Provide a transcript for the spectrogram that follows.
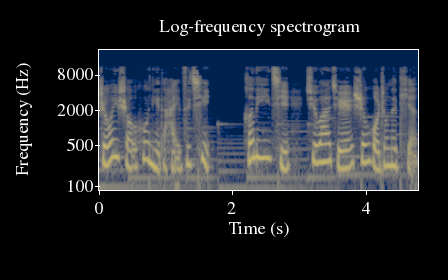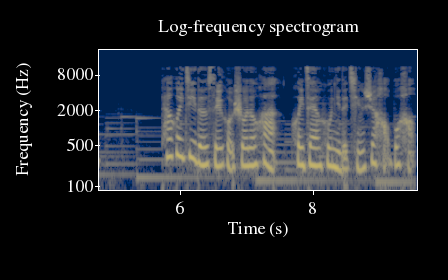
只为守护你的孩子气。”和你一起去挖掘生活中的甜，他会记得随口说的话，会在乎你的情绪好不好，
